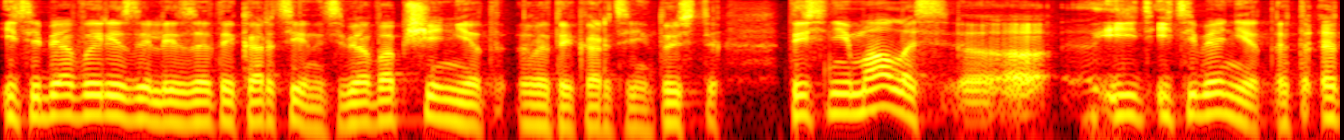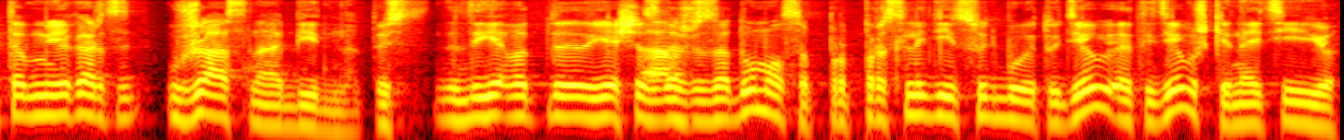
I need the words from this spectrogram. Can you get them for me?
и тебя вырезали из этой картины, тебя вообще нет в этой картине. То есть ты снималась, э, и, и тебя нет. Это, это, мне кажется, ужасно обидно. То есть я, вот, э, я сейчас а. даже задумался про, проследить судьбу эту дев, этой девушки, найти ее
